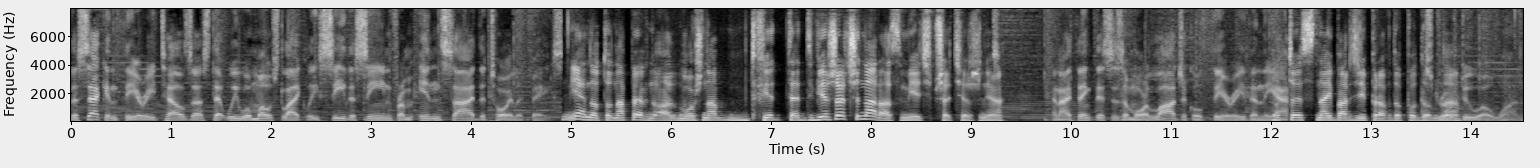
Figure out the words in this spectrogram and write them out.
The second theory tells us that we will most likely see the scene from inside the toilet base. Nie, no to na pewno, ale można dwie, te dwie rzeczy naraz mieć przecież, nie? And I think this is a more logical theory than the No to jest najbardziej Astro prawdopodobne. Duo one.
